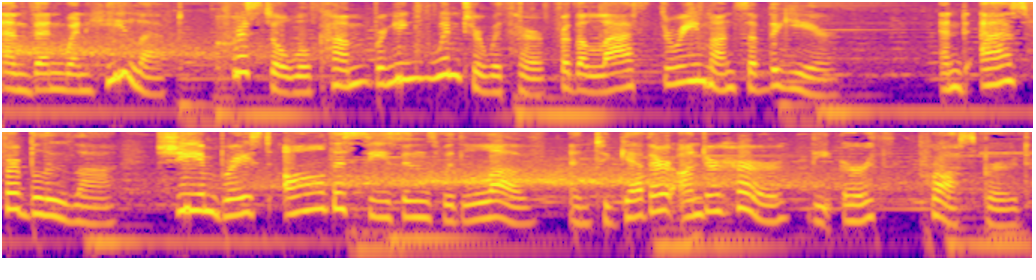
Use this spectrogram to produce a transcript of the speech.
And then when he left, Crystal will come bringing winter with her for the last three months of the year. And as for Blula, she embraced all the seasons with love, and together under her, the earth prospered.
